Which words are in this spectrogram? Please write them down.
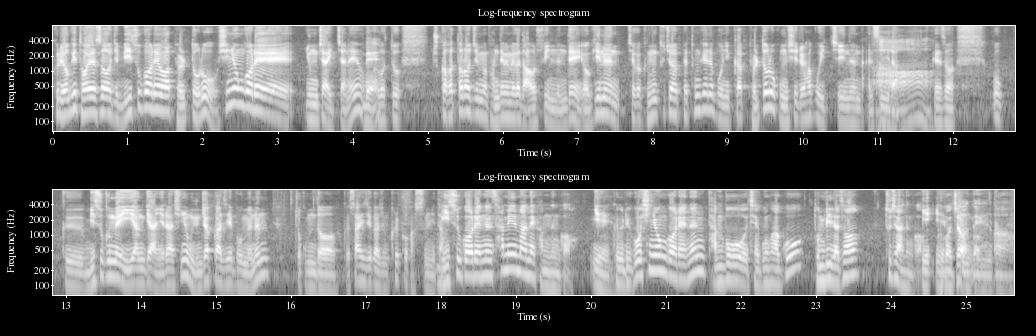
그리고 여기 더해서 이제 미수 거래와 별도로 신용 거래 융자 있잖아요. 네. 그것도 주가가 떨어지면 반대 매매가 나올 수 있는데 여기는 제가 금융투자협회 통계를 보니까 별도로 공시를 하고 있지는 않습니다. 있습니다. 아. 그래서 꼭 그 미수금에 의한 게 아니라 신용 융자까지 보면은 조금 더 그 사이즈가 좀 클 것 같습니다. 미수 거래는 3일 만에 갚는 거. 예. 그리고 신용 거래는 담보 제공하고 돈 빌려서 투자하는 거. 예, 예, 그거죠. 네. 어.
